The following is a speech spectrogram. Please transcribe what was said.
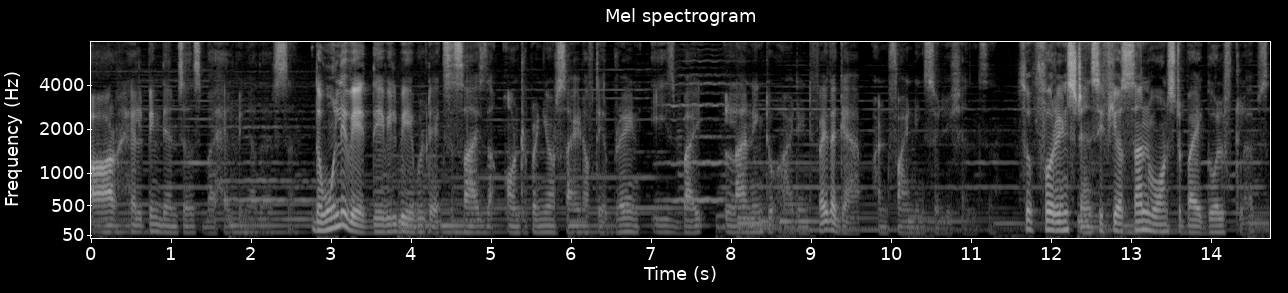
are helping themselves by helping others. The only way they will be able to exercise the entrepreneur side of their brain is by learning to identify the gap and finding solutions. So, for instance, if your son wants to buy golf clubs,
